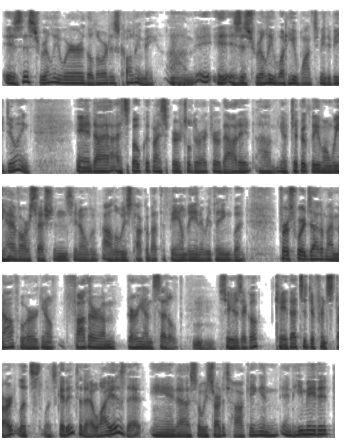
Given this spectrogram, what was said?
is this really where the Lord is calling me? Mm-hmm. Um, is this really what He wants me to be doing? And uh, I spoke with my spiritual director about it. Um, you know, typically when we have our sessions, you know, I'll always talk about the family and everything. But first words out of my mouth were, you know, Father, I'm very unsettled. Mm-hmm. So he was like, okay, that's a different start. Let's let's get into that. Why is that? And uh, so we started talking, and and he made it.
